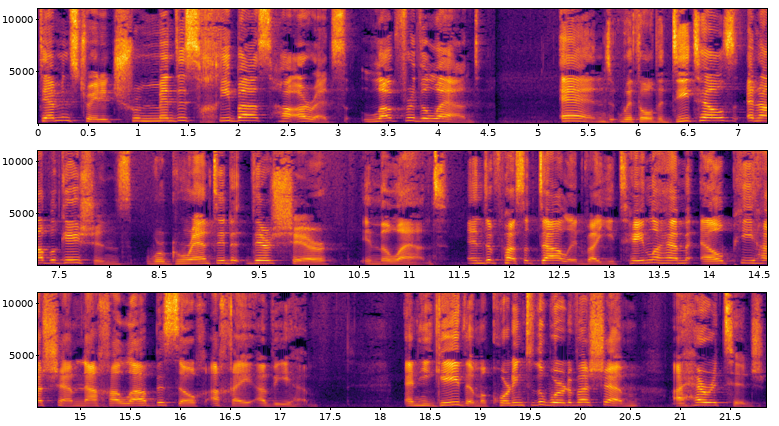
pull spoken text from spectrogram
demonstrated tremendous chibas haaretz, love for the land, and with all the details and obligations, were granted their share in the land. End of pasuk Dalid. Vayitain lahem el pi Hashem nachala besoch achei avihem, and he gave them, according to the word of Hashem, a heritage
